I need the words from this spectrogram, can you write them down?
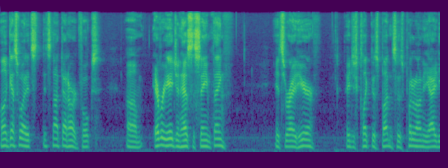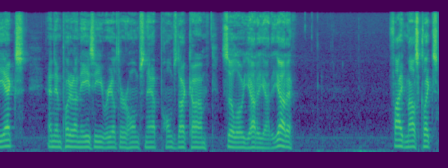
Well, guess what? It's it's not that hard, folks. Um, every agent has the same thing. It's right here. They just click this button, says put it on the IDX and then put it on the Easy, Realtor, HomeSnap, Homes.com, Zillow, yada, yada, yada. Five mouse clicks,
